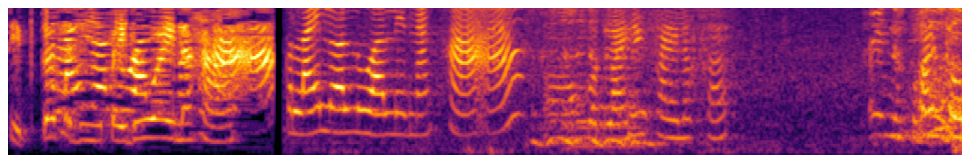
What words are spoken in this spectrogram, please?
จิตก็จะดีไปด้วยนะคะกดไลค์รัวๆเลยนะคะอ๋อกดไลค์ให้ใครแล้วคะให้หนูให้หนู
